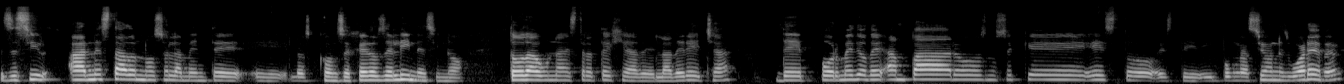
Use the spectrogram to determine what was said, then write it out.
Es decir, han estado no solamente eh, los consejeros del INE, sino toda una estrategia de la derecha de por medio de amparos, no sé qué, esto, este, impugnaciones, whatever,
